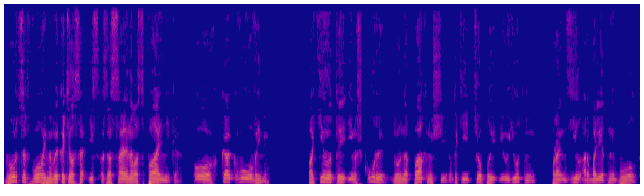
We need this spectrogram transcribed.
Бурцев вовремя выкатился из засаленного спальника. Ох, как вовремя! Покинутые им шкуры, дурно пахнущие, но такие теплые и уютные, пронзил арбалетный болт.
